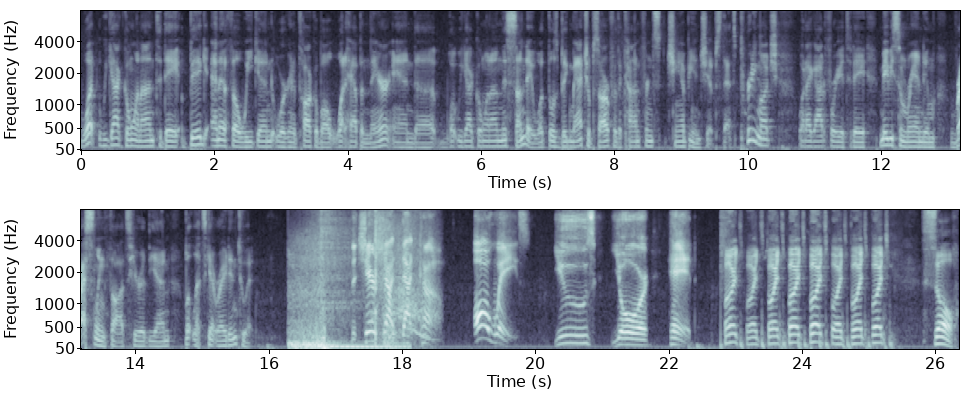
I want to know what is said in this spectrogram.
what we got going on today? Big NFL weekend. We're going to talk about what happened there and uh, what we got going on this Sunday, what those big matchups are for the conference championships. That's pretty much what I got for you today. Maybe some random wrestling thoughts here at the end, but let's get right into it. TheChairShot.com. always use your head. Sports, sports, sports, sports, sports, sports, sports, sports. So,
